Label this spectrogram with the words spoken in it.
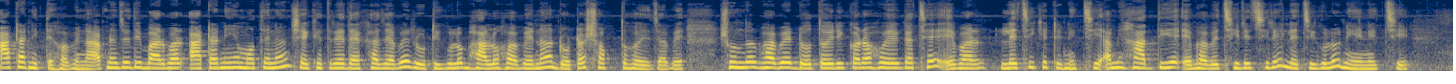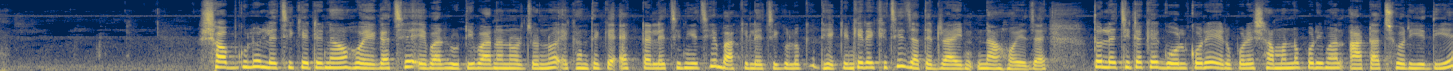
আটা নিতে হবে না। আপনি যদি বারবার আটা নিয়ে মতে নেন, সেক্ষেত্রে দেখা যাবে রুটিগুলো ভালো হবে না, ডোটা শক্ত হয়ে যাবে। সুন্দরভাবে ডো তৈরি করা হয়ে গেছে। এবার লেচি কেটে নিচ্ছি। আমি হাত দিয়ে এভাবে ছিঁড়ে ছিঁড়ে লেচিগুলো নিয়ে নিচ্ছি। সবগুলো লেচি কেটে নেওয়া হয়ে গেছে। এবার রুটি বানানোর জন্য এখান থেকে একটা লেচি নিয়েছি। বাকি লেচিগুলোকে ঢেকে রেখেছি যাতে ড্রাই না হয়ে যায়। তো লেচিটাকে গোল করে এর উপরে সামান্য পরিমাণ আটা ছড়িয়ে দিয়ে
